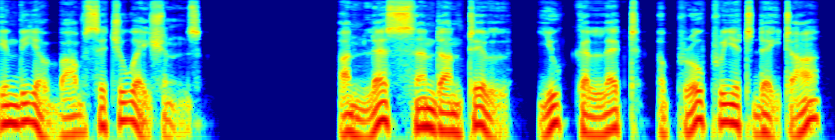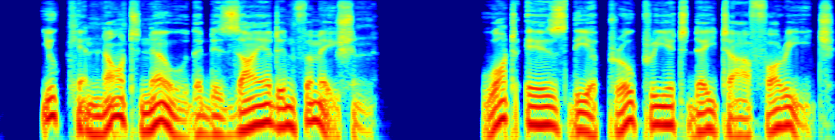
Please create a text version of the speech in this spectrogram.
in the above situations? Unless and until you collect appropriate data, you cannot know the desired information. What is the appropriate data for each?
